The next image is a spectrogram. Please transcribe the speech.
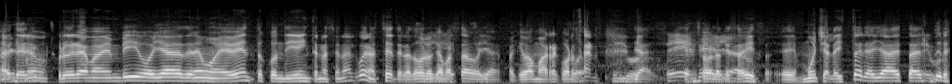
Ahí tenemos programas en vivo, ya tenemos eventos con DJ internacional, bueno, etcétera, todo lo que ha pasado sí. ya, para que vamos a recordar ya, es todo lo que ya. se ha visto. Es mucha la historia ya a esta altura.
